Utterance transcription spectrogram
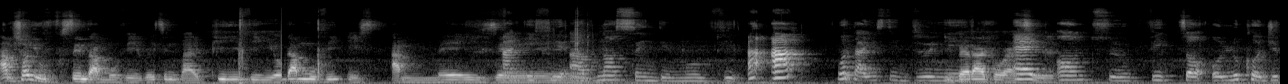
I'm sure you've seen that movie written by PVO. That movie is amazing. And if you have not seen the movie, ah ah, what are you still doing? You better go and Head see on to Victor Olukoju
